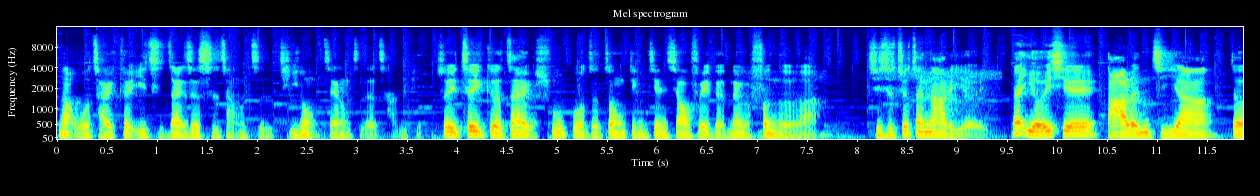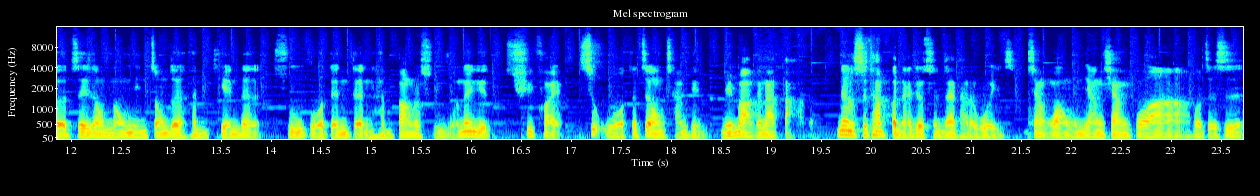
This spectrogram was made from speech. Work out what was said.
那我才可以一直在这市场只提供这样子的产品。所以这个在蔬果这种顶尖消费的那个份额啊，其实就在那里而已。那有一些达人级啊的这种农民种的很甜的蔬果等等，很棒的蔬果，那个区块是我的这种产品没办法跟他打的。那个是它本来就存在它的位置，像网纹洋香瓜啊，或者是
